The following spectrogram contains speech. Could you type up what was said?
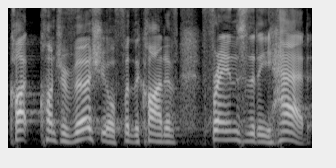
quite controversial for the kind of friends that he had.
